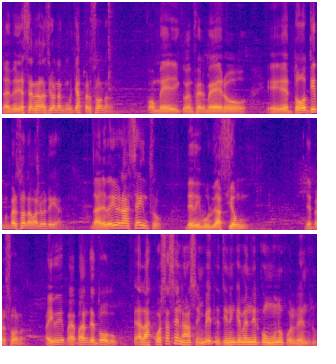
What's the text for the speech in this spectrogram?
La barbería se relaciona con muchas personas, con médicos, enfermeros, eh, de todo tipo de personas barbería. La barbería es un centro de divulgación de personas. Ahí van de todo. Las cosas se nacen, ¿viste? Tienen que venir con uno por dentro.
